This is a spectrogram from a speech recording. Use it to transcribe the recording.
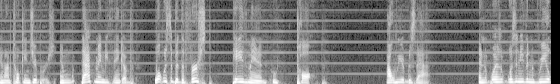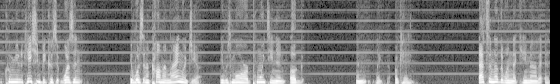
and I'm talking gibberish. And that made me think of what was the, the first caveman who talked? How weird was that? And it was, wasn't even real communication because it wasn't it wasn't a common language yet. It was more pointing and ugh and like okay. That's another one that came out at, at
